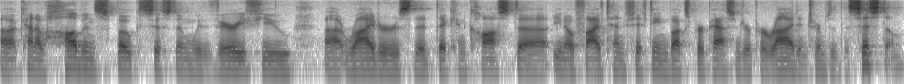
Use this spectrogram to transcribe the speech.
uh, kind of hub and spoke system with very few uh, riders that, that can cost, uh, you know, 5, 10, 15 bucks per passenger per ride in terms of the system,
